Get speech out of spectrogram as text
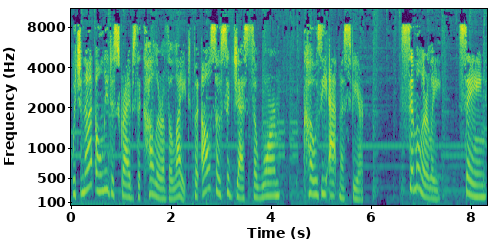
which not only describes the color of the light but also suggests a warm, cozy atmosphere. Similarly, saying,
